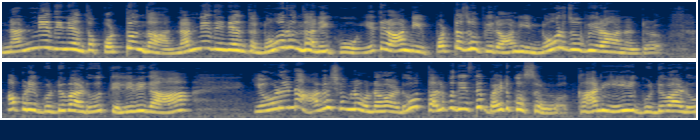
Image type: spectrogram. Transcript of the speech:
నన్నే తినేంత పొట్టుందా? నన్నే తినేంత నోరుందా నీకు? ఎదురా నీ పొట్ట చూపిరా నీ నోరు చూపిరా అని అంటాడు. అప్పుడు ఈ గుడ్డివాడు తెలివిగా ఎవడైనా ఆవేశంలో ఉన్నవాడు తలుపు తీస్తే బయటకు వస్తాడు కానీ గుడ్డివాడు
